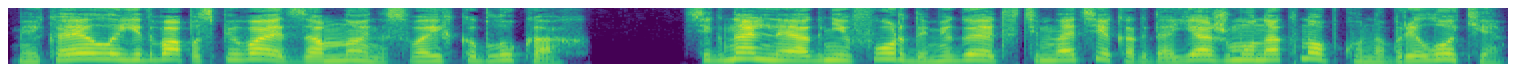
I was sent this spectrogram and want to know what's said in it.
Микаэла едва поспевает за мной на своих каблуках. Сигнальные огни Форда мигают в темноте, когда я жму на кнопку на брелоке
